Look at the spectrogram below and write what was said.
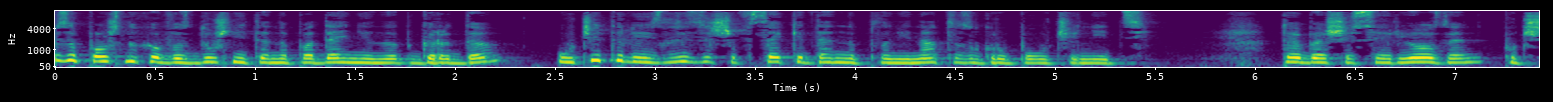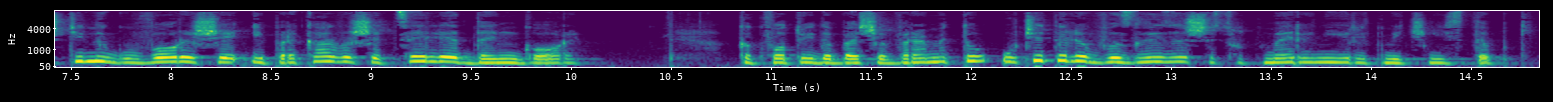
започнаха въздушните нападения над града, учителя излизаше всеки ден на планината с група ученици. Той беше сериозен, почти не говореше и прекарваше целият ден горе. Каквото и да беше времето, учителя възлизаше с отмерени ритмични стъпки.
